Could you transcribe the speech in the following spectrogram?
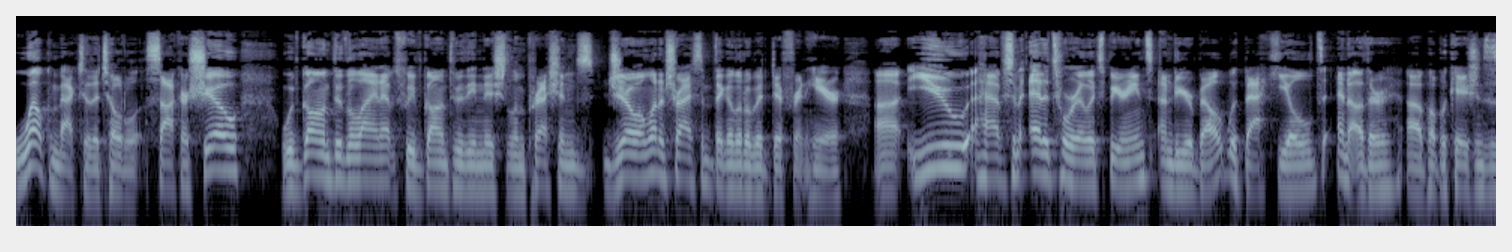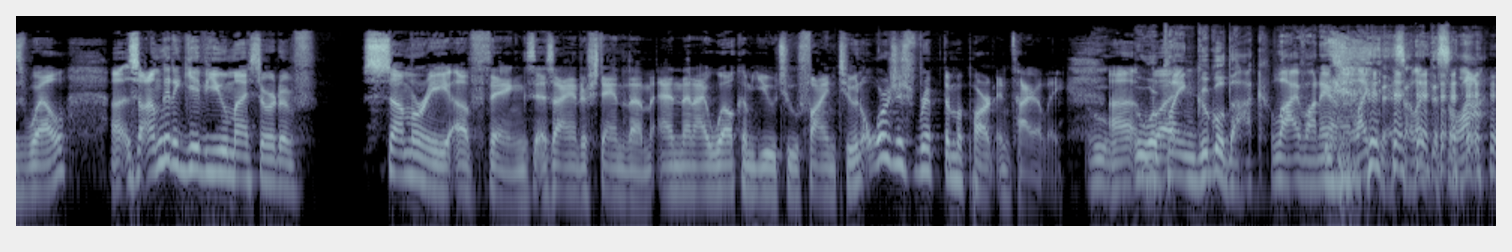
Welcome back to the Total Soccer Show. We've gone through the lineups, we've gone through the initial impressions. Joe, I want to try something a little bit different here. Uh, you have some editorial experience under your belt with Backheeled and other uh, publications as well. Uh, so I'm going to give you my sort of summary of things as I understand them, and then I welcome you to fine tune or just rip them apart entirely. Ooh, Uh, ooh, we're but- playing Google Doc live on air. I like this. I like this a lot.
